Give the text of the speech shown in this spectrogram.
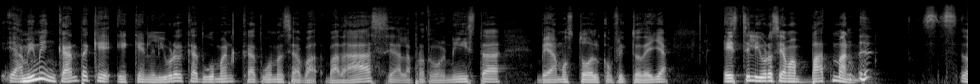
y A mí me encanta que, eh, que en el libro de Catwoman, Catwoman sea ba- badass, sea la protagonista, veamos todo el conflicto de ella. Este libro se llama Batman. Sea,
